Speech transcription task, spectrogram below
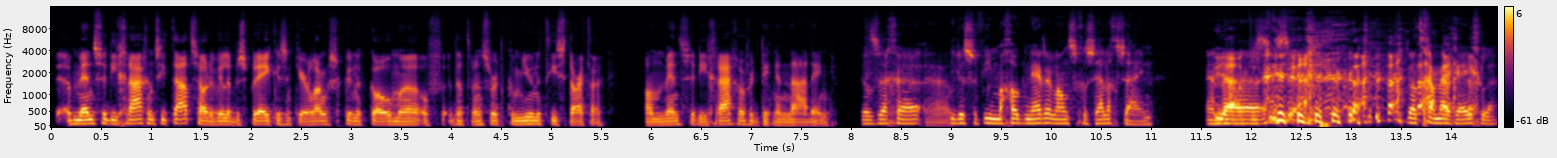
eh, mensen die graag een citaat zouden willen bespreken eens een keer langs kunnen komen of dat we een soort community starten van mensen die graag over dingen nadenken. Ik wil zeggen, Ehm. filosofie mag ook Nederlands gezellig zijn. En, Ja, eh, precies, ja. dat gaan wij regelen.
